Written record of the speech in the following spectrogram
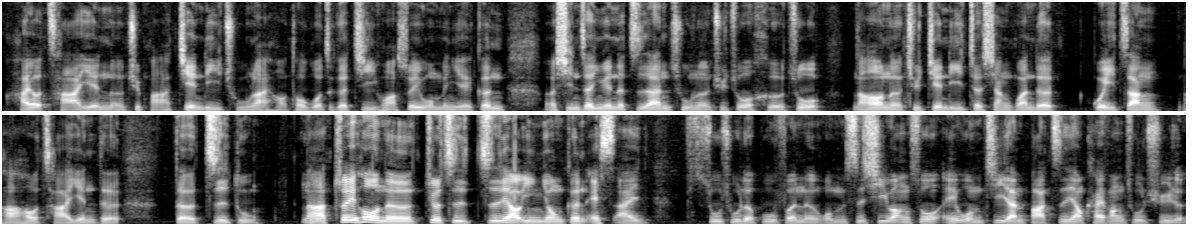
还有查验呢，去把它建立出来哈。透过这个计划，所以我们也跟呃行政院的治安处呢去做合作，然后呢去建立这相关的。规章，然后查验的的制度，那最后呢，就是资料应用跟 SI 输出的部分呢，我们是希望说，诶，我们既然把资料开放出去了，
